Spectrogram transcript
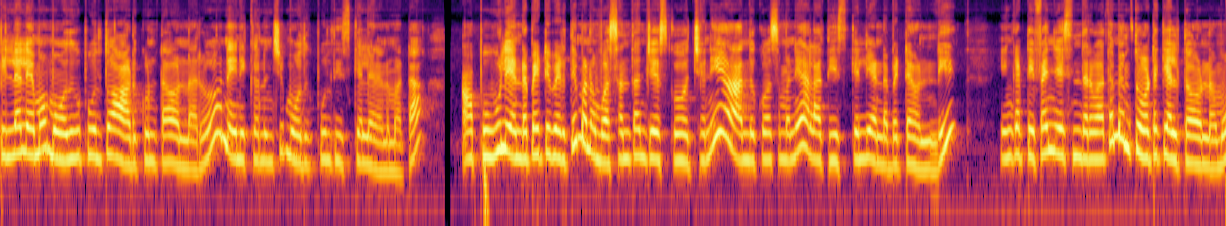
పిల్లలేమో మోదుగు పూలతో ఆడుకుంటా ఉన్నారు. నేను ఇక్కడ నుంచి మోదుగు పూలు తీసుకెళ్ళాను అనమాట ఆ పువ్వులు ఎండబెట్టి పెడితే మనం వసంతం చేసుకోవచ్చని అందుకోసమని అలా తీసుకెళ్ళి ఎండబెట్టామండి. ఇంకా టిఫిన్ చేసిన తర్వాత మేము తోటకి వెళ్తూ ఉన్నాము.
